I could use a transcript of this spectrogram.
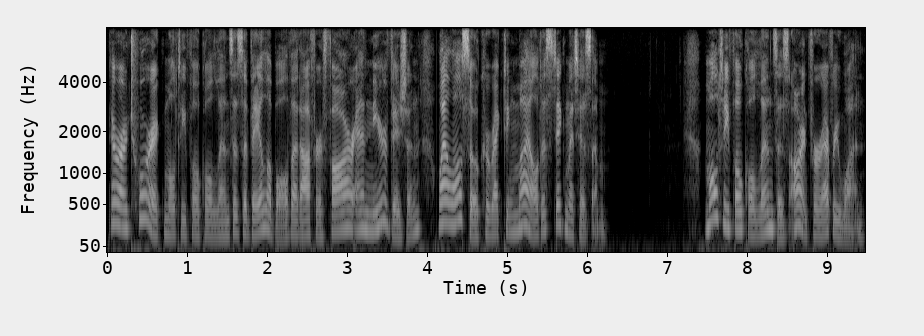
There are toric multifocal lenses available that offer far and near vision while also correcting mild astigmatism. Multifocal lenses aren't for everyone.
